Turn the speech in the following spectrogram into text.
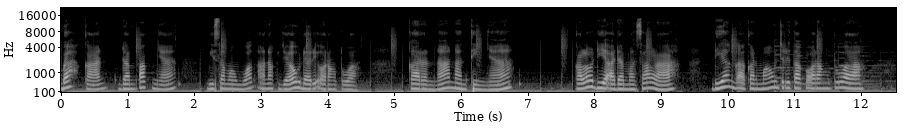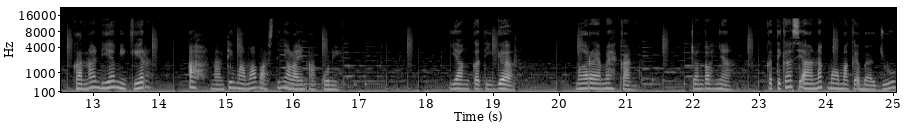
Bahkan, dampaknya bisa membuat anak jauh dari orang tua, karena nantinya kalau dia ada masalah, dia nggak akan mau cerita ke orang tua. Karena dia mikir ah nanti mama pasti nyalain aku nih. Yang ketiga meremehkan. Contohnya ketika si anak mau pakai baju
